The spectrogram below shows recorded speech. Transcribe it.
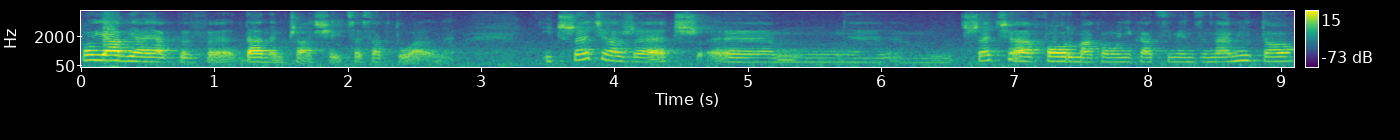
pojawia jakby w danym czasie i co jest aktualne. I trzecia rzecz, trzecia forma komunikacji między nami to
